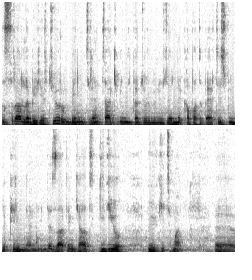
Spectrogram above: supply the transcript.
ısrarla belirtiyorum benim trend takip indikatörümün üzerinde kapatıp ertesi günde primlendiğinde zaten kağıt gidiyor büyük ihtimal. Ee,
